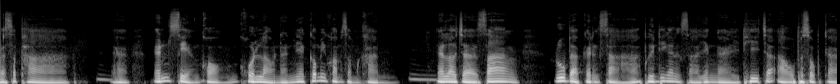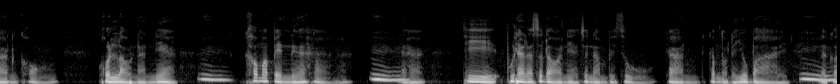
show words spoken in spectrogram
รัฐสภานะฮะงั้นเสียงของคนเหล่านั้นเนี่ยก็มีความสำคัญงั้นเราจะสร้างรูปแบบการศึกษาพื้นที่การศึกษายังไง ที่จะเอาประสบการณ์ของคนเหล่านั้นเนี่ยอืมเข้ามาเป็นเนื้อหาอืมนะฮะที่ผู้แทนราษฎรเนี่ยจะนำไปสู่การกำหนดนโยบายอืมแล้วก็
